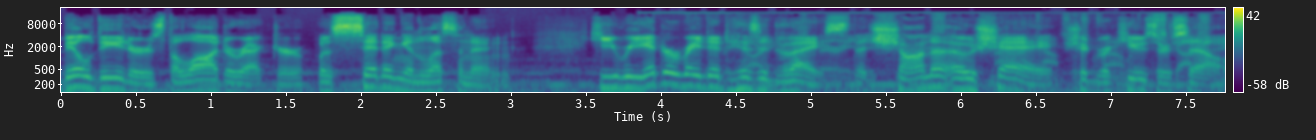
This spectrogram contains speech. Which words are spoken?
Bill Dieters, the law director, was sitting and listening. He reiterated his advice that Shauna O'Shea should recuse herself.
